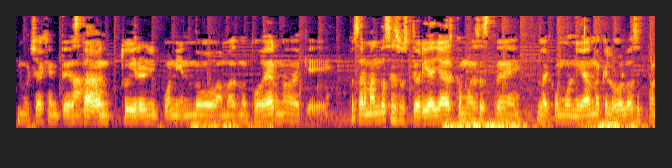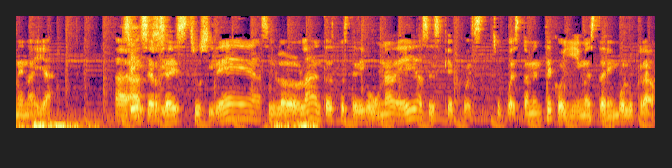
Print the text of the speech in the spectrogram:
Mucha gente ha estado en Twitter y poniendo a más no poder, ¿no? De que, pues armándose sus teorías, ya es como es este, la comunidad, ¿no? Que luego lo se ponen ahí a, hacerse sus ideas y bla, bla, bla. Entonces, pues te digo, una de ellas es que, pues, supuestamente Kojima estaría involucrado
